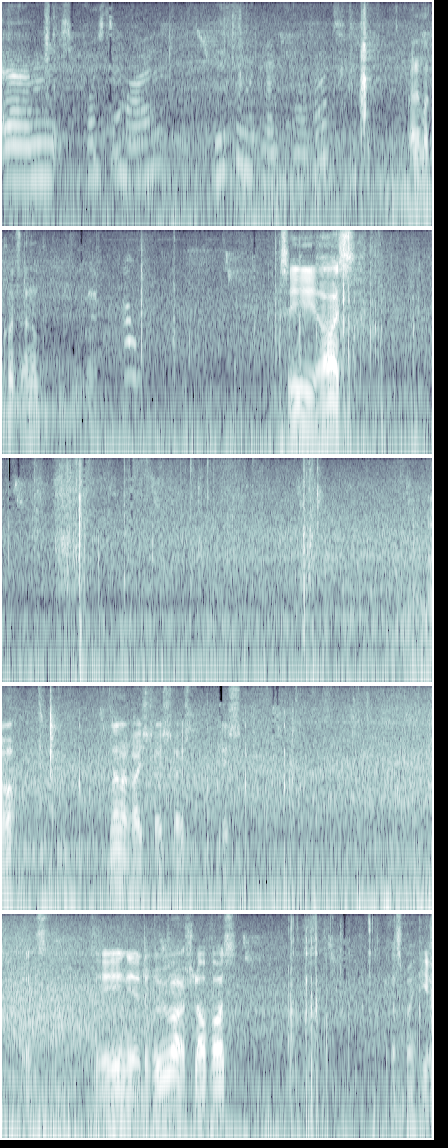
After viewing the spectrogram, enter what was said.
Ähm, ich bräuchte mal Hilfe mit meinem Fahrrad. Warte mal kurz, Anuk. Zieh raus. Genau. Nein, nein, reicht, reicht, reicht. Nicht. Jetzt den hier drüber, Schlauch raus. Erstmal hier.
